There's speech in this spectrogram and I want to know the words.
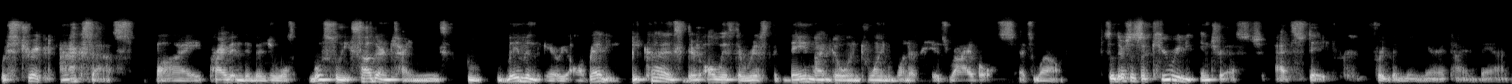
restrict access by private individuals, mostly Southern Chinese who live in the area already, because there's always the risk that they might go and join one of his rivals as well. So there's a security interest at stake for the Ming maritime ban.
